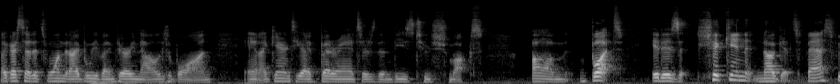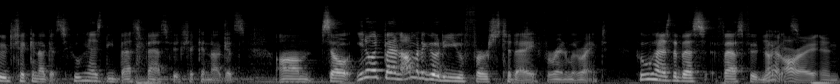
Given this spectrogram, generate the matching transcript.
Like I said, it's one that I believe I'm very knowledgeable on, and I guarantee I have better answers than these two schmucks. Um, but it is chicken nuggets, fast food chicken nuggets. Who has the best fast food chicken nuggets? Um, so you know what, Ben? I'm going to go to you first today for randomly ranked. Who has the best fast food nuggets? Yeah, all right. And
